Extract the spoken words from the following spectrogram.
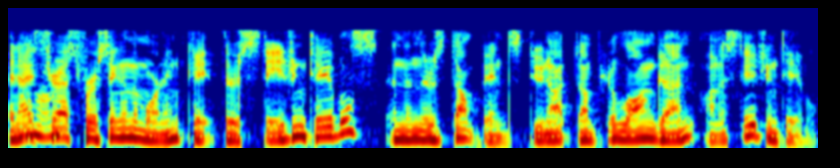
And I Mhm. stress first thing in the morning, okay, there's staging tables and then there's dump bins. Do not dump your long gun on a staging table.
